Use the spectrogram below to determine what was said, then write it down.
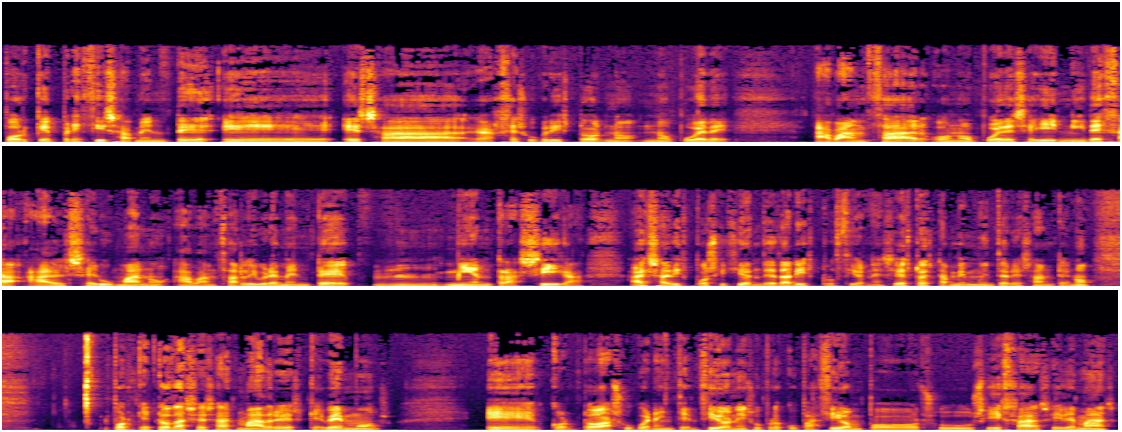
porque precisamente eh, esa Jesucristo no, no puede avanzar o no puede seguir ni deja al ser humano avanzar libremente mm, mientras siga a esa disposición de dar instrucciones. Y esto es también muy interesante, ¿no? Porque todas esas madres que vemos, eh, con toda su buena intención y su preocupación por sus hijas y demás,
